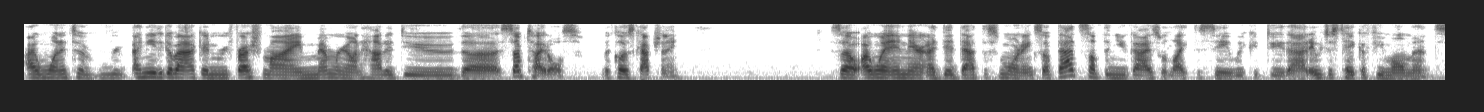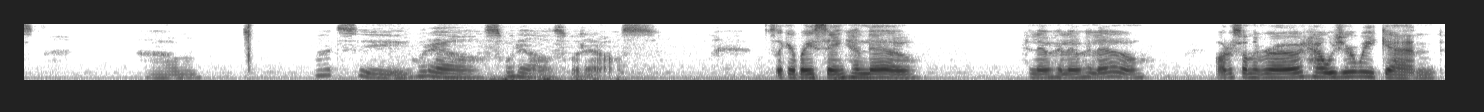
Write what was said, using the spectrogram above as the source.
I wanted to, I need to go back and refresh my memory on how to do the subtitles, the closed captioning. So I went in there and I did that this morning. So if that's something you guys would like to see, we could do that. It would just take a few moments. Um, let's see. What else? What else? What else? It's like everybody's saying hello. Hello, hello, hello. Artists on the road. How was your weekend?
